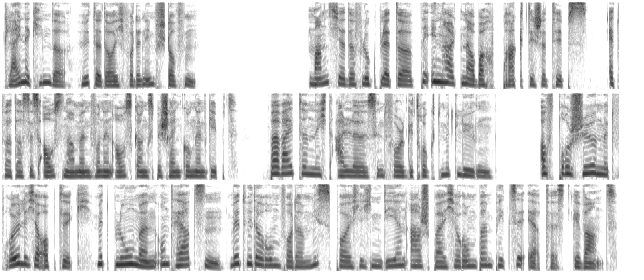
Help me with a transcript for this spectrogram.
Kleine Kinder, hütet euch vor den Impfstoffen. Manche der Flugblätter beinhalten aber auch praktische Tipps, etwa dass es Ausnahmen von den Ausgangsbeschränkungen gibt. Bei weitem nicht alle sind vollgedruckt mit Lügen. Auf Broschüren mit fröhlicher Optik, mit Blumen und Herzen wird wiederum vor der missbräuchlichen DNA-Speicherung beim PCR-Test gewarnt.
